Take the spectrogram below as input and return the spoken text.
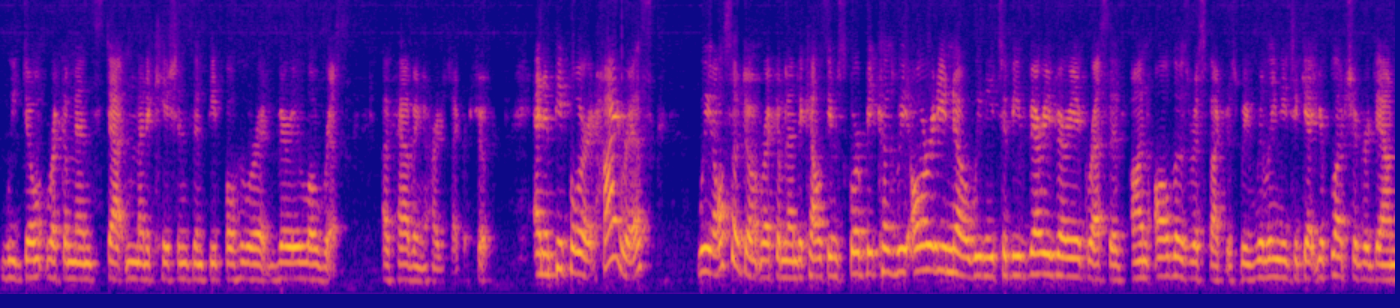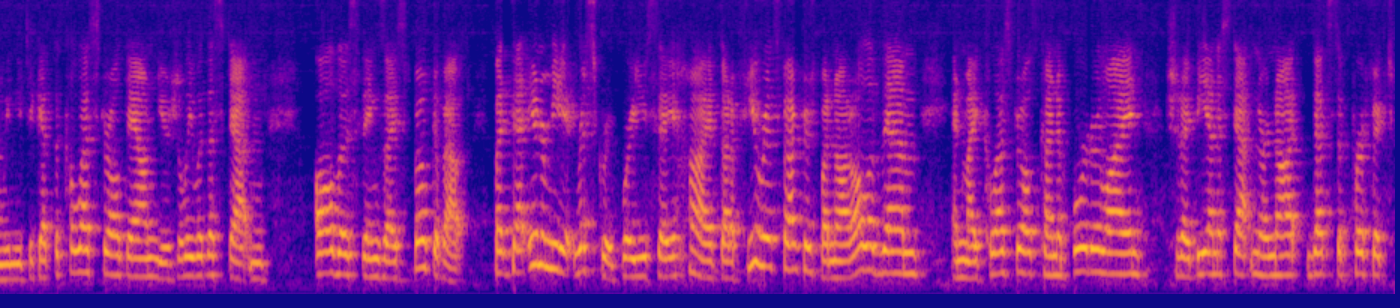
we don't recommend statin medications in people who are at very low risk of having a heart attack or stroke. And in people who are at high risk, we also don't recommend a calcium score because we already know we need to be very, very aggressive on all those risk factors. We really need to get your blood sugar down. We need to get the cholesterol down, usually with a statin, all those things I spoke about. But that intermediate risk group where you say, hi, I've got a few risk factors, but not all of them, and my cholesterol is kind of borderline, should I be on a statin or not? That's the perfect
